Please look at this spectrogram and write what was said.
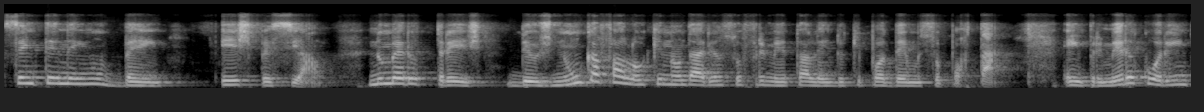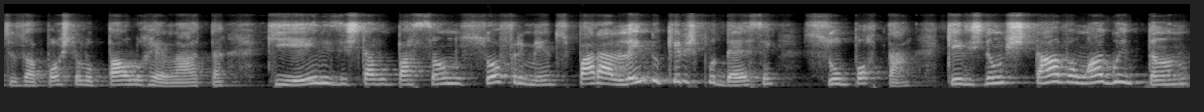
sem ter nenhum bem especial. Número 3, Deus nunca falou que não daria um sofrimento além do que podemos suportar. Em 1 Coríntios, o apóstolo Paulo relata que eles estavam passando sofrimentos para além do que eles pudessem suportar, que eles não estavam aguentando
